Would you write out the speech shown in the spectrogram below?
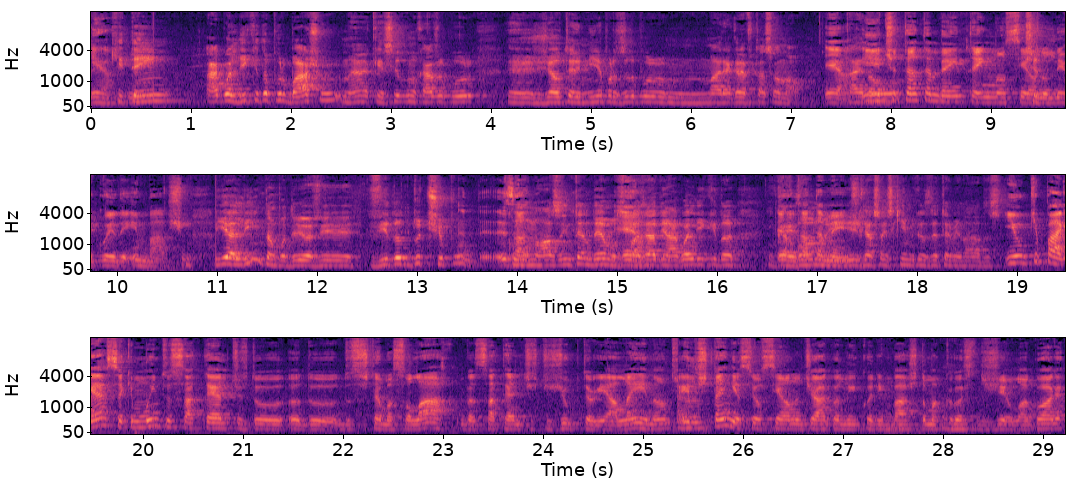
é. que tem água líquida por baixo, né, aquecido no caso por eh, geotermia produzida por maré gravitacional. É, tá, então, e Titã também tem um oceano líquido embaixo. E ali então poderia haver vida do tipo Exato. como nós entendemos, é. baseada em água líquida, em carbono é, e reações químicas determinadas. E o que parece é que muitos satélites do, do, do sistema solar, satélites de Júpiter e além, não, eles têm esse oceano de água líquida embaixo de uma crosta de gelo. Agora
